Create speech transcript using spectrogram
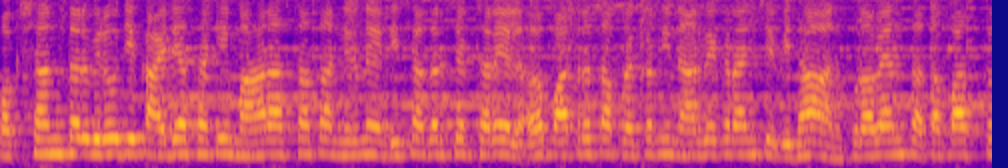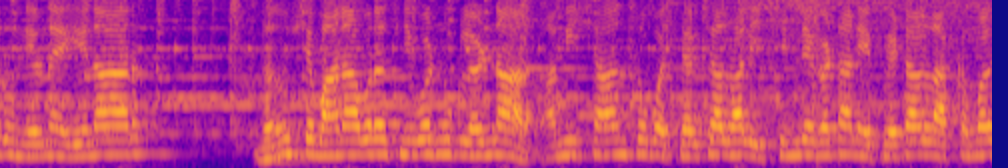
पक्षांतर विरोधी कायद्यासाठी महाराष्ट्राचा निर्णय दिशादर्शक ठरेल. अपात्रता प्रकरणी नार्वेकरांचे विधान. पुराव्यांचा तपास करून निर्णय घेणार. धनुष्यबाणावरच निवडणूक लढणार. अमित शहांसोबत चर्चा झाली. शिंदे गटाने फेटाळला कमळ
